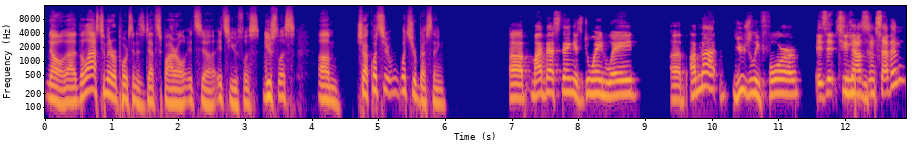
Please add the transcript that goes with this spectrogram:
No, uh, the last two minute reports in his death spiral. It's uh, it's useless. Useless. Um, Chuck, what's your what's your best thing? Uh, my best thing is Dwyane Wade. Uh, I'm not usually for. Is it Seems- 2007?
